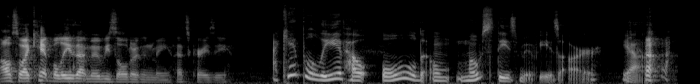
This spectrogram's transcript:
also, I can't believe that movie's older than me. That's crazy. I can't believe how old um, most of these movies are. Yeah.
